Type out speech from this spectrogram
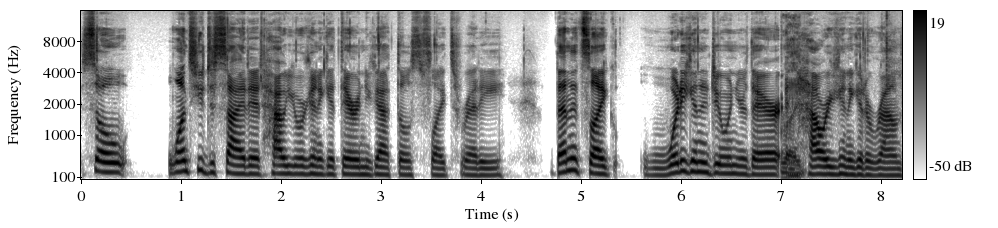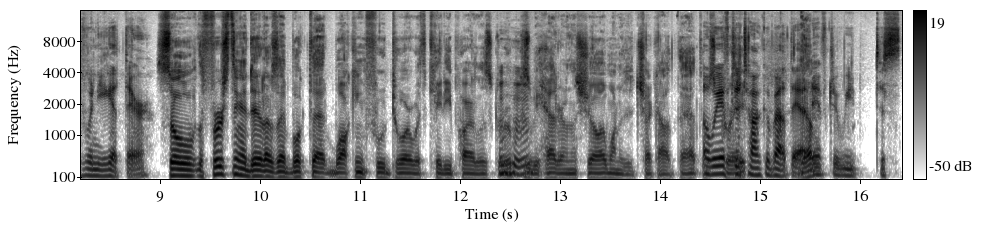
So once you decided how you were going to get there and you got those flights ready, then it's like, what are you going to do when you're there, Right. and how are you going to get around when you get there? So the first thing I did was I booked that walking food tour with Katie Parla's group because we had her on the show. I wanted to check out that. That Mm-hmm. Oh, we have great. to talk about that Yep. after we just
